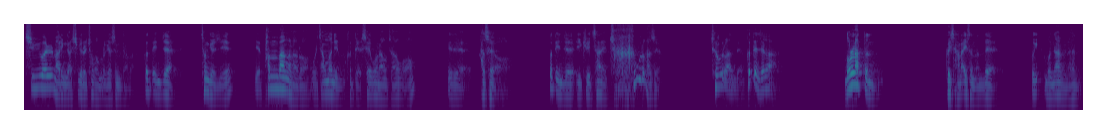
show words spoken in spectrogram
12월 말인가 11월 초인가 모르겠습니다만 그때 이제 선교지 탐방을 하러 우리 장로님 그때 세 분하고 저하고 이제 갔어요. 그때 이제 이 키르기스탄에 처음으로 갔어요. 처음으로 갔는데 그때 제가 놀랐던 것이 하나 있었는데 그게 뭐냐면은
